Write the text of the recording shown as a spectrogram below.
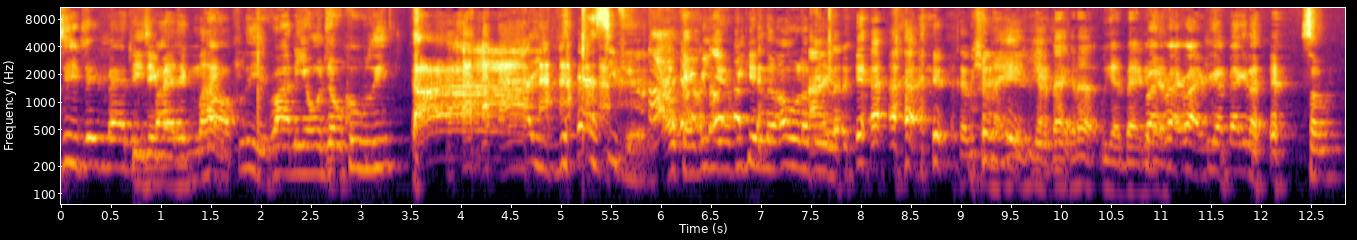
DJ Magic DJ Mike. Magic Mike. Oh, please, Rodney O Joe Cooley. Ah, yes. okay, we get we getting a little old up here. we showing age. We gotta back it up. We gotta back it right, up. Right, right, right. We gotta back it up. So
